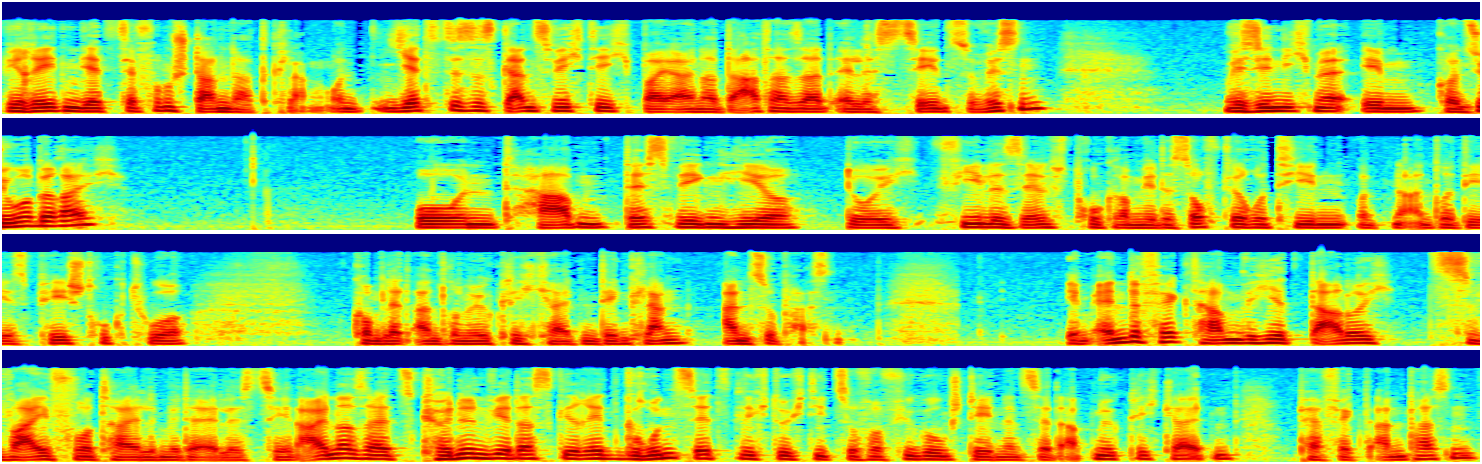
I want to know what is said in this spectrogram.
wir reden jetzt ja vom Standardklang. Und jetzt ist es ganz wichtig, bei einer Datasat LS10 zu wissen, wir sind nicht mehr im Consumer-Bereich und haben deswegen hier durch viele selbstprogrammierte Softwareroutinen und eine andere DSP-Struktur komplett andere Möglichkeiten, den Klang anzupassen. Im Endeffekt haben wir hier dadurch zwei Vorteile mit der LS10. Einerseits können wir das Gerät grundsätzlich durch die zur Verfügung stehenden Setup-Möglichkeiten perfekt anpassen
